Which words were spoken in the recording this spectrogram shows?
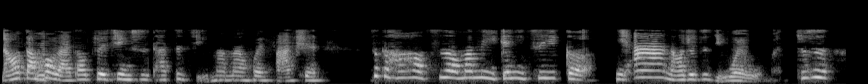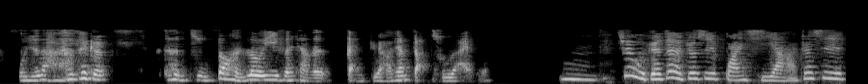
然后到后来到最近是他自己慢慢会发现，这个好好吃哦，妈咪给你吃一个，你啊，然后就自己喂我们，就是我觉得好像那个很主动、很乐意分享的感觉好像长出来了。嗯，所以我觉得这个就是关系啊，就是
